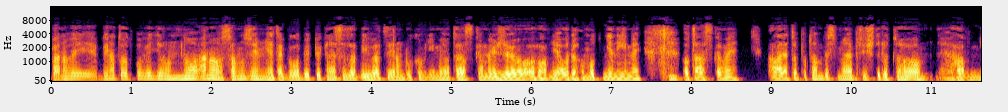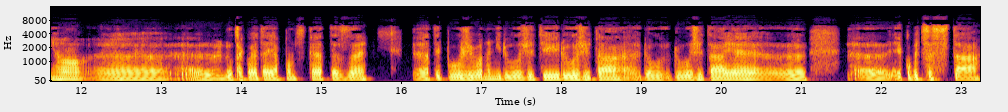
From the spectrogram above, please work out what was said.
pánové, by na to odpověděl? No ano, samozřejmě, tak bylo by pěkné se zabývat jenom duchovními otázkami, že jo, hlavně odhmotněnými otázkami, ale to potom bychom přišli do toho hlavního, eh, do takové té japonské teze, typu život není důležitý, důležitá, důležitá je jakoby cesta,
